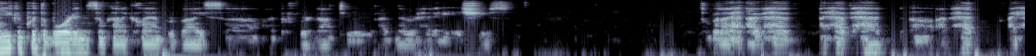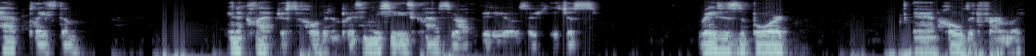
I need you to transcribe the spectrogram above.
Now you can put the board in some kind of clamp or vise. Uh, I prefer not to. I've never had any issues. But I, I've I have had uh, I've had I have placed them in a clamp just to hold it in place. And you see these clamps throughout the videos. It, it just raises the board and holds it firmly.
